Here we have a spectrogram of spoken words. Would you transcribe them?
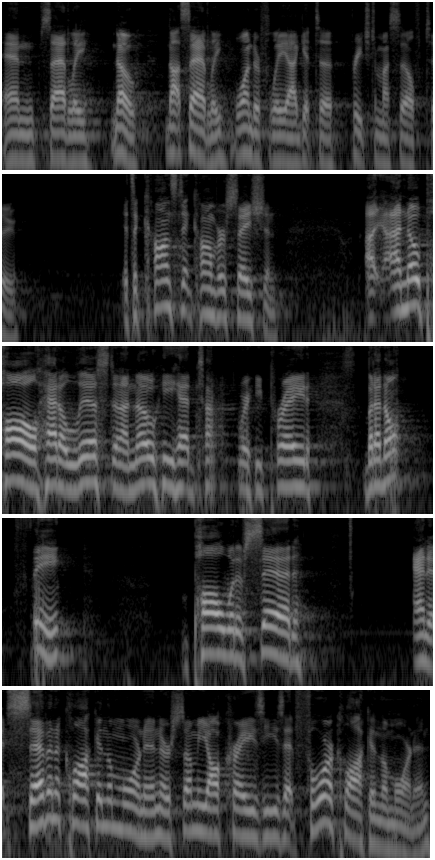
And sadly, no, not sadly, wonderfully, I get to preach to myself too. It's a constant conversation. I, I know Paul had a list, and I know he had times where he prayed, but I don't think Paul would have said, and at 7 o'clock in the morning, or some of y'all crazies at 4 o'clock in the morning,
